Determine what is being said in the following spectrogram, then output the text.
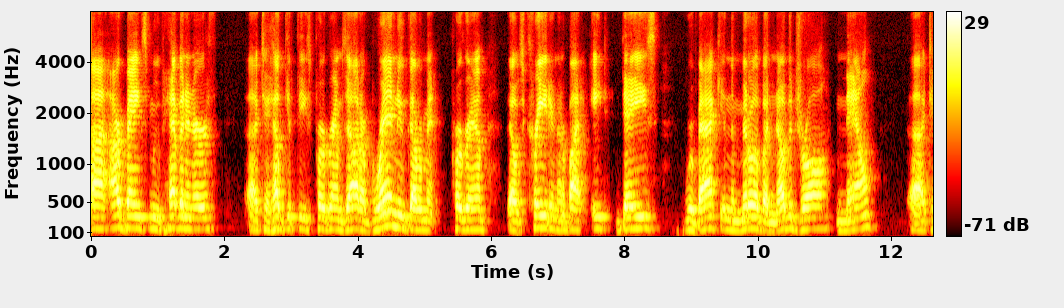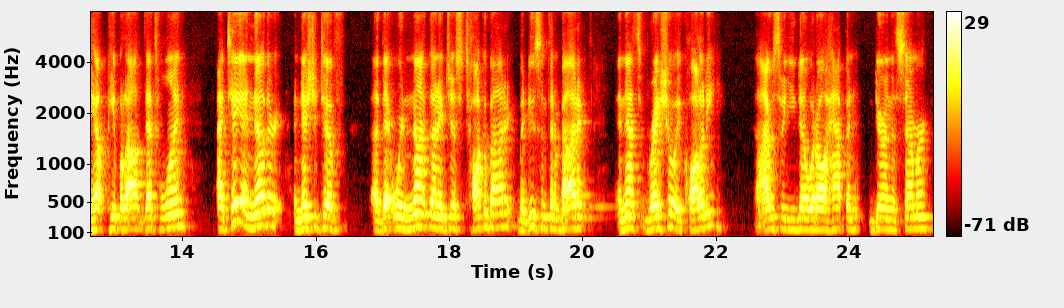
Uh, our banks move heaven and earth uh, to help get these programs out. Our brand new government program that was created in about eight days. We're back in the middle of another draw now uh, to help people out. That's one. I tell you another initiative uh, that we're not going to just talk about it, but do something about it, and that's racial equality. obviously, you know what all happened during the summer.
